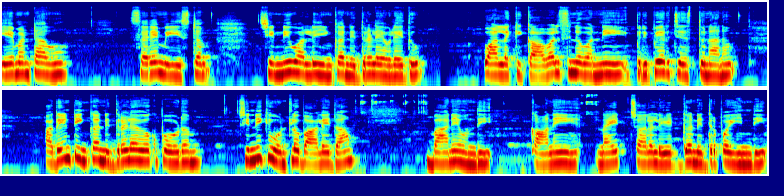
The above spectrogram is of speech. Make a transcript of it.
ఏమంటావు? సరే మీ ఇష్టం. చిన్ని వాళ్ళు ఇంకా నిద్ర లేవలేదు. వాళ్ళకి కావాల్సినవన్నీ ప్రిపేర్ చేస్తున్నాను. అదేంటి ఇంకా నిద్ర లేవకపోవడం? చిన్నికి ఒంట్లో బాగాలేదా బాగానే ఉంది. కానీ నైట్ చాలా లేట్గా నిద్రపోయింది.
